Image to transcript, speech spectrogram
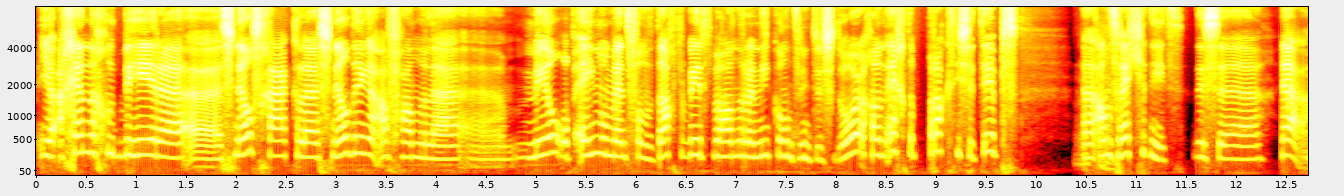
je agenda goed beheren, eh, snel schakelen, snel dingen afhandelen. eh, mail op één moment van de dag proberen te behandelen, niet continu tussendoor. Gewoon echt de praktische tips. Eh, anders red je het niet. Dus eh, ja.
